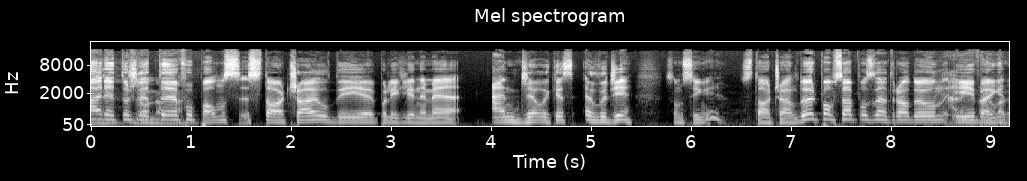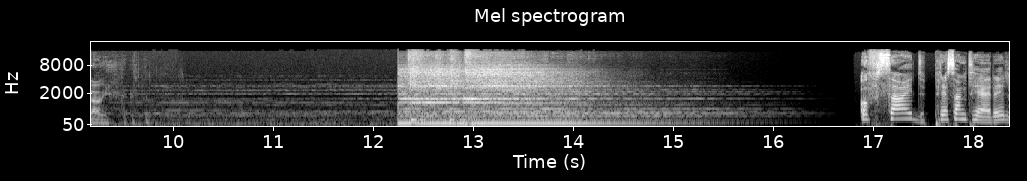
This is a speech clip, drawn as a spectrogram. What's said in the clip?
er rett og slett fotballens starchild child på lik linje med Angelicus Elegy, som synger Starchild. Dør på Offside på Studentradioen i Bergen. Offside presenterer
